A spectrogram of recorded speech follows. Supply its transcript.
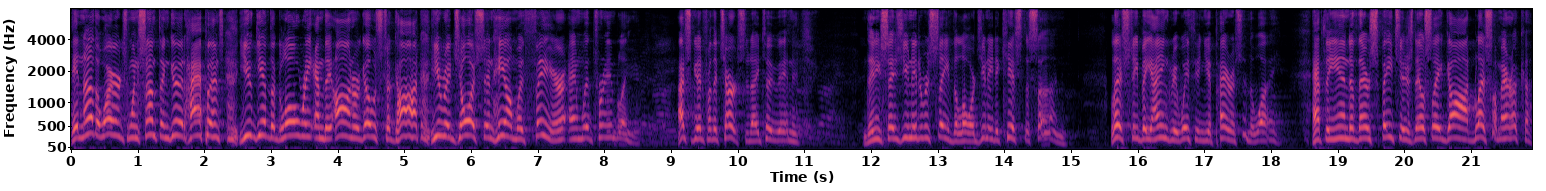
In other words, when something good happens, you give the glory and the honor goes to God. You rejoice in Him with fear and with trembling. That's good for the church today, too, isn't it? Then he says, You need to receive the Lord. You need to kiss the Son, lest He be angry with you and you perish in the way. At the end of their speeches, they'll say, God bless America.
